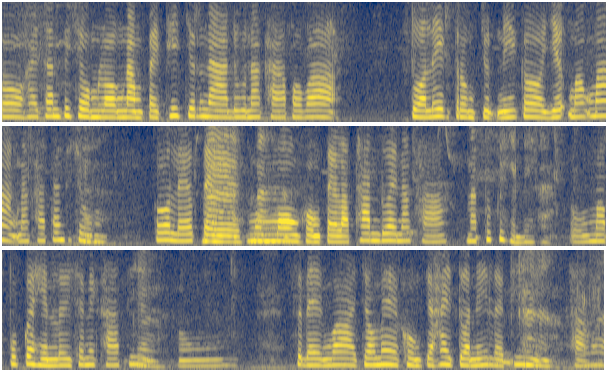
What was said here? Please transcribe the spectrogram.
ก็ให้ท่านผู้ชมลองนำไปพิจารณาดูนะคะ เพราะว่าตัวเลขตรงจุดนี้ก็เยอะมากๆนะคะ ท่านผู้ชมค่ะ ก็แล้วแต่มามุมมามมองของแต่ละท่านด้วยนะคะ มาปุ๊บก็เห็นเลยค่ะ โอ้มาปุ๊บก็เห็นเลยใช่ไหมคะพี่จ้ะอ๋อแสดงว่าเจ้าแม่คงจะให้ตัวนี้เลยพี่เพค่ะราะว่า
